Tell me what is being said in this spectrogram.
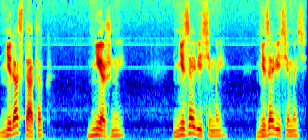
недостаток, нежный, независимый, независимость,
